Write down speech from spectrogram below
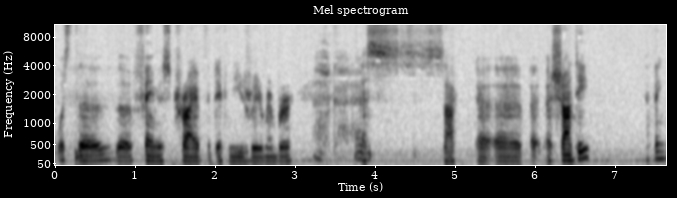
what's the the famous tribe that I can usually remember? Oh God. I, Asak, uh, uh, uh, Ashanti, I think.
